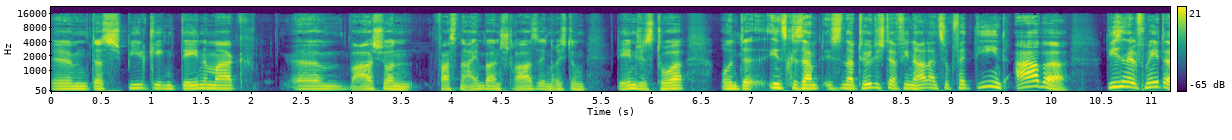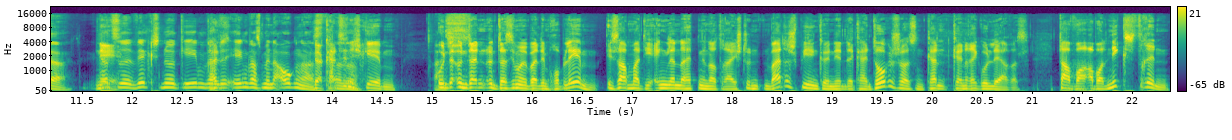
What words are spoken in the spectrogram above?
Ähm, das Spiel gegen Dänemark ähm, war schon fast eine Einbahnstraße in Richtung Dangerous Tor. Und äh, insgesamt ist natürlich der Finaleinzug verdient. Aber diesen Elfmeter kannst nee. du wirklich nur geben, wenn kannst, du irgendwas mit den Augen hast. Ja, kannst also. du nicht geben. Und, und dann, und da sind wir bei dem Problem. Ich sag mal, die Engländer hätten noch drei Stunden weiterspielen können, die hätten kein Tor geschossen, kein, kein reguläres. Da war aber nichts drin.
